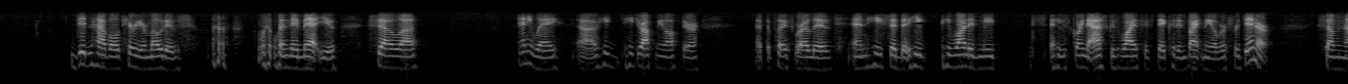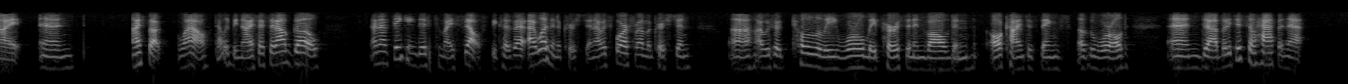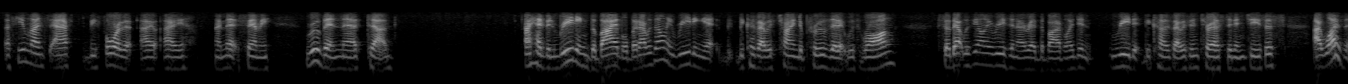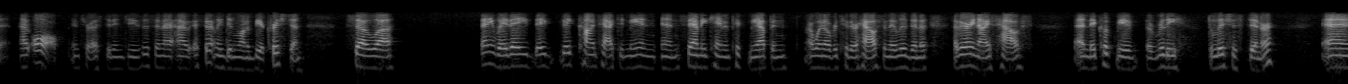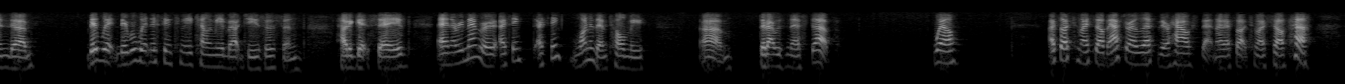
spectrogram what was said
didn't have ulterior motives when they met you. So uh anyway, uh he he dropped me off there at the place where I lived and he said that he he wanted me he was going to ask his wife if they could invite me over for dinner some night and I thought, wow, that would be nice. I said, I'll go. And I'm thinking this to myself because I, I wasn't a Christian. I was far from a Christian. Uh I was a totally worldly person involved in all kinds of things of the world and uh, but it just so happened that a few months after before that I I I met Sammy Rubin that uh, I had been reading the Bible, but I was only reading it because I was trying to prove that it was wrong. So that was the only reason I read the Bible. I didn't read it because I was interested in Jesus. I wasn't at all interested in Jesus, and I, I certainly didn't want to be a Christian. So uh, anyway, they they they contacted me and and Sammy came and picked me up and I went over to their house and they lived in a a very nice house. And they cooked me a, a really delicious dinner. And um they went they were witnessing to me telling me about Jesus and how to get saved. And I remember I think I think one of them told me um that I was messed up. Well I thought to myself after I left their house that night, I thought to myself, huh,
